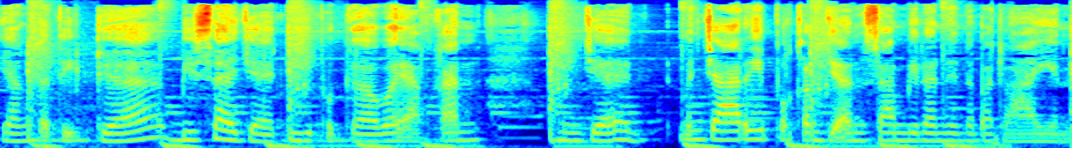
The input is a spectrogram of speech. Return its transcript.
Yang ketiga, bisa jadi pegawai akan mencari pekerjaan sambilan di tempat lain.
